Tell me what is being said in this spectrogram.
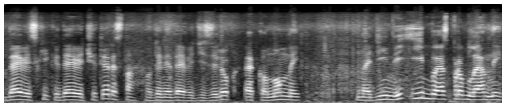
9 скільки? 9400, 1,9 дізельок, економний, надійний і безпроблемний.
